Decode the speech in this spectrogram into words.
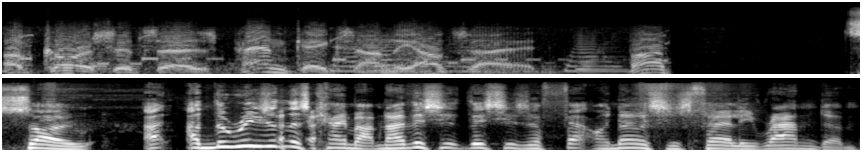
Of course, it says pancakes on the outside, but so, and the reason this came up now, this is this is a fa- I know this is fairly random.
